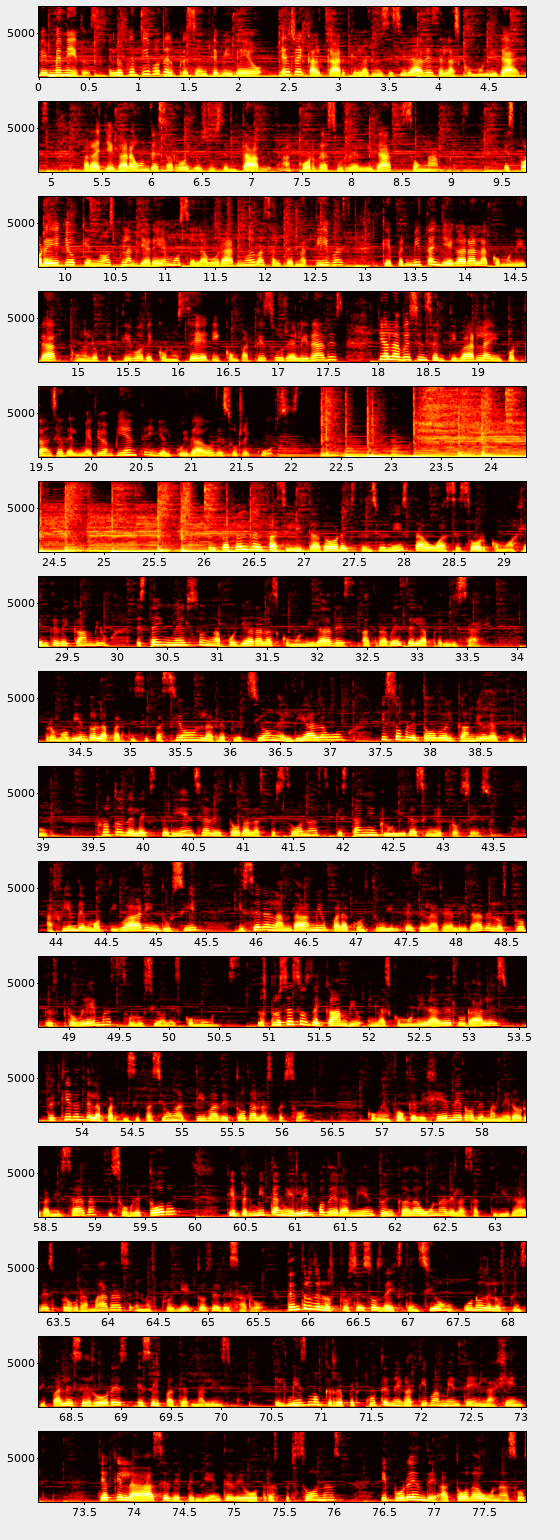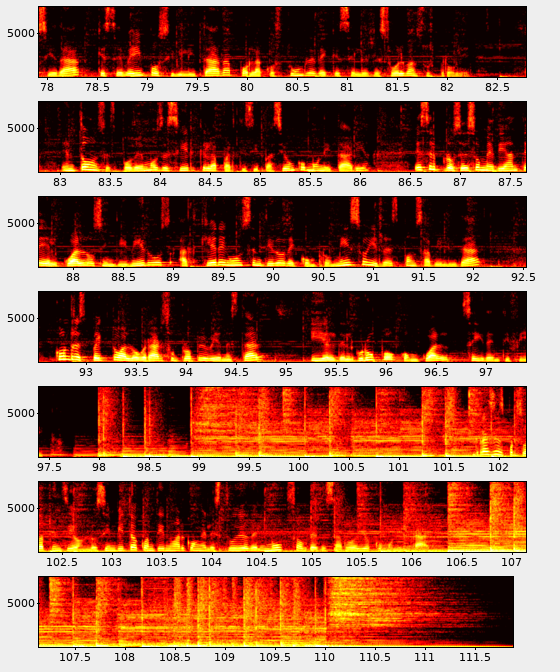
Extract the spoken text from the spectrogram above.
Bienvenidos. El objetivo del presente video es recalcar que las necesidades de las comunidades para llegar a un desarrollo sustentable acorde a su realidad son amplias. Es por ello que nos plantearemos elaborar nuevas alternativas que permitan llegar a la comunidad con el objetivo de conocer y compartir sus realidades y a la vez incentivar la importancia del medio ambiente y el cuidado de sus recursos. El papel del facilitador, extensionista o asesor como agente de cambio está inmerso en apoyar a las comunidades a través del aprendizaje, promoviendo la participación, la reflexión, el diálogo y sobre todo el cambio de actitud, fruto de la experiencia de todas las personas que están incluidas en el proceso, a fin de motivar, inducir y ser el andamio para construir desde la realidad de los propios problemas soluciones comunes. Los procesos de cambio en las comunidades rurales requieren de la participación activa de todas las personas, con enfoque de género de manera organizada y sobre todo que permitan el empoderamiento en cada una de las actividades programadas en los proyectos de desarrollo. Dentro de los procesos de extensión, uno de los principales errores es el paternalismo, el mismo que repercute negativamente en la gente, ya que la hace dependiente de otras personas y por ende a toda una sociedad que se ve imposibilitada por la costumbre de que se le resuelvan sus problemas. Entonces, podemos decir que la participación comunitaria es el proceso mediante el cual los individuos adquieren un sentido de compromiso y responsabilidad con respecto a lograr su propio bienestar y el del grupo con cual se identifica. Gracias por su atención. Los invito a continuar con el estudio del MOOC sobre desarrollo comunitario.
